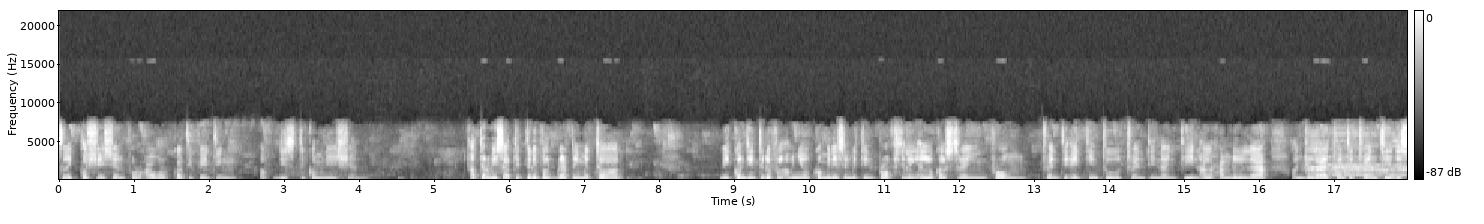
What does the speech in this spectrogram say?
slip position for our cultivating of this combination after we succeed to develop grafting method we continue to develop a new combination between prof sealing and local strain from 2018 to 2019. Alhamdulillah, on July 2020, this,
